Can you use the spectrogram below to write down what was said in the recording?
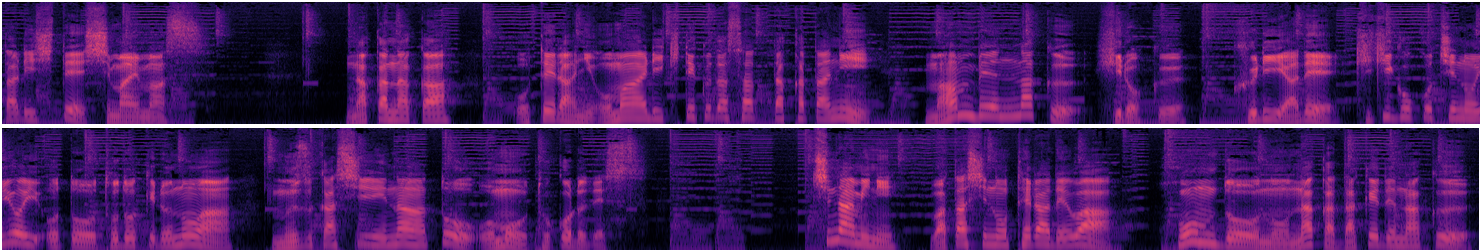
たりしてしまいます。なかなかお寺にお参り来てくださった方にまんべんなく広くクリアで聞き心地の良い音を届けるのは難しいなぁと思うところです。ちなみに私の寺では本堂の中だけでなく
